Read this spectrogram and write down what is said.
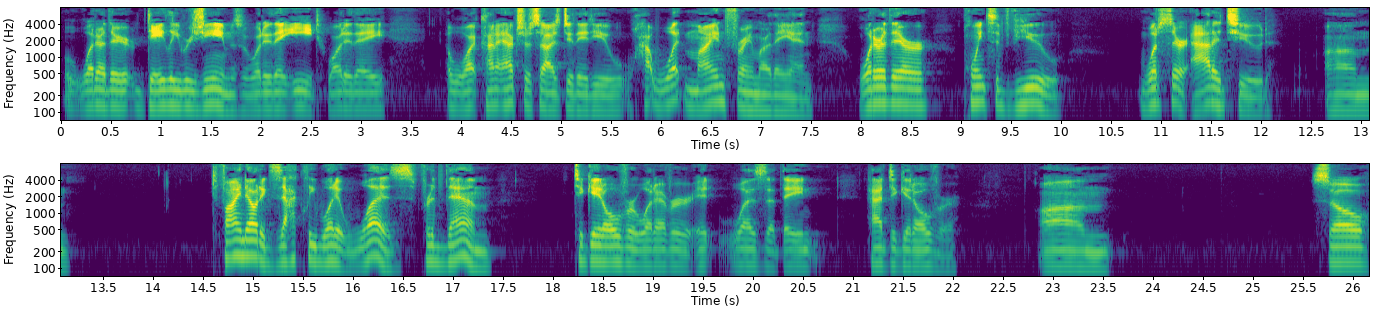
what are their daily regimes? What do they eat? What do they what kind of exercise do they do? How, what mind frame are they in? What are their points of view? What's their attitude? Um, to find out exactly what it was for them to get over whatever it was that they had to get over. Um, so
